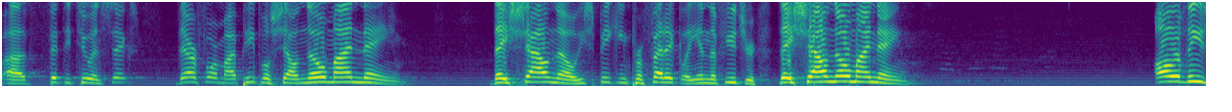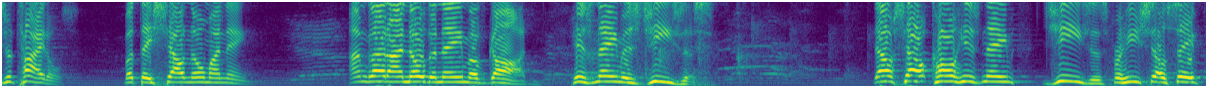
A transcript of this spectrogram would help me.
uh, 52 and 6. Therefore, my people shall know my name. They shall know. He's speaking prophetically in the future. They shall know my name. All of these are titles, but they shall know my name. I'm glad I know the name of God. His name is Jesus. Thou shalt call his name Jesus, for he shall save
